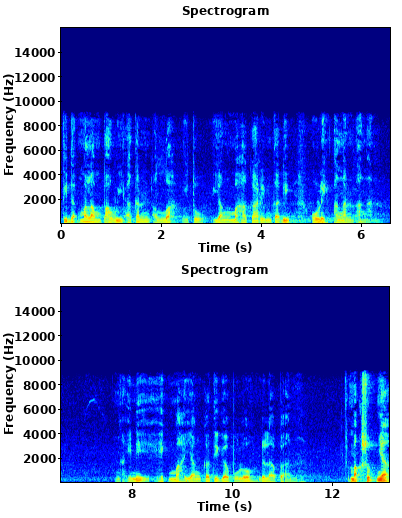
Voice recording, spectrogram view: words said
tidak melampaui akan Allah itu yang maha karim tadi oleh angan-angan. Nah ini hikmah yang ke-38. Maksudnya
